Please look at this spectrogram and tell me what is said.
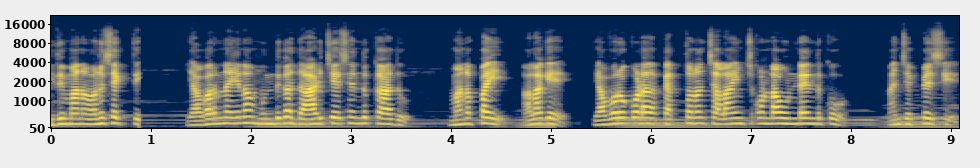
ఇది మన అణుశక్తి ఎవరినైనా ముందుగా దాడి చేసేందుకు కాదు మనపై అలాగే ఎవరు కూడా పెత్తనం చలాయించకుండా ఉండేందుకు అని చెప్పేసి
